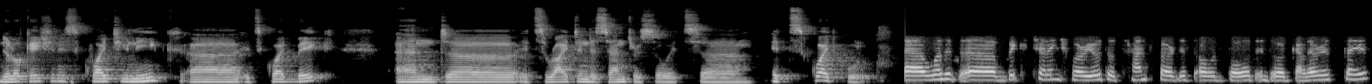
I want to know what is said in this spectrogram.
the location is quite unique. it's quite big and uh, it's right in the center, so it's uh, it's quite cool. Uh, was it a big challenge for you to transfer this old boat into a gallery space?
